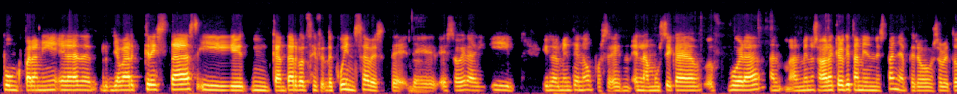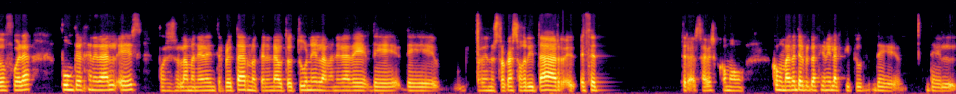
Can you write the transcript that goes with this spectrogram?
punk para mí era llevar crestas y mm, cantar God Save the Queen, ¿sabes? De, de- eso era. Y, y realmente no, pues en, la música fuera, al, menos ahora creo que también en España, pero sobre todo fuera, punk en general es, pues eso, la manera de interpretar, no tener autotune, la manera de, de, de, en nuestro caso, gritar, etcétera, ¿sabes? Como, como más la interpretación y la actitud de, de,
